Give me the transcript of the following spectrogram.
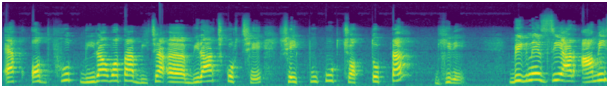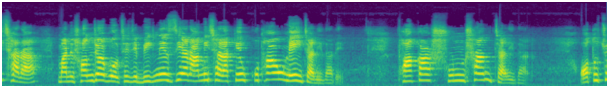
এক অদ্ভুত নীরবতা বিচা- বিরাজ করছে সেই পুকুর চত্বরটা ঘিরে। বিঘ্নেশজি আর আমি ছাড়া মানে সঞ্জয় বলছে যে, বিঘ্নেশজি আর আমি ছাড়া কেউ কোথাও নেই চারিধারে। ফাঁকা শুনশান চারিধার। অথচ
